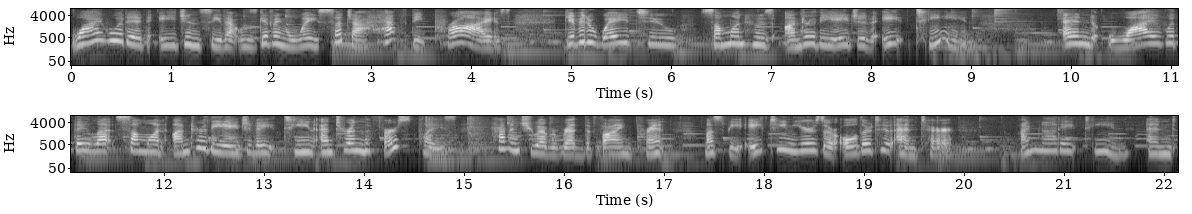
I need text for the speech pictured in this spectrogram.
Why would an agency that was giving away such a hefty prize give it away to someone who's under the age of 18? And why would they let someone under the age of 18 enter in the first place? Haven't you ever read the fine print? Must be 18 years or older to enter. I'm not 18, and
